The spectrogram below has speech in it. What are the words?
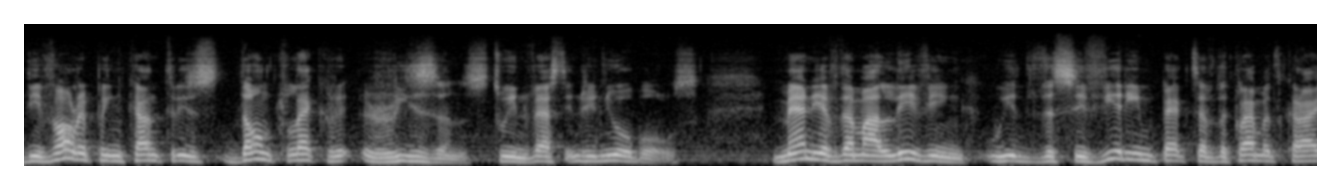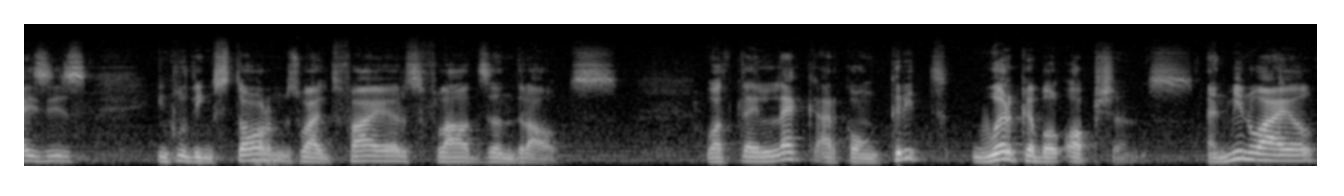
Developing countries don't lack re- reasons to invest in renewables. Many of them are living with the severe impacts of the climate crisis, including storms, wildfires, floods, and droughts. What they lack are concrete, workable options. And meanwhile,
